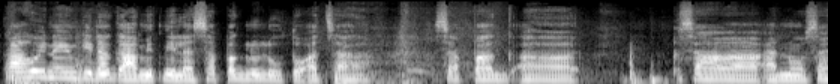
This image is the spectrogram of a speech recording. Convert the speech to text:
kahoy na yung ginagamit nila sa pagluluto at sa, sa pag, ah, sa ano, sa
